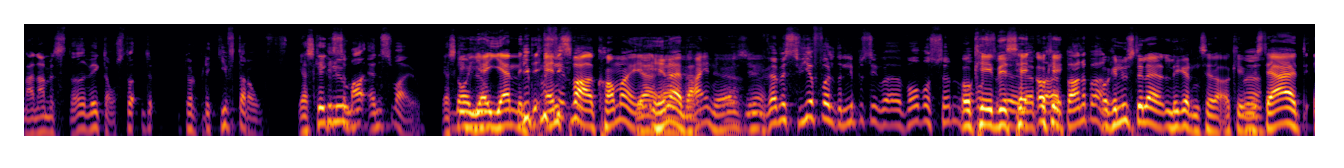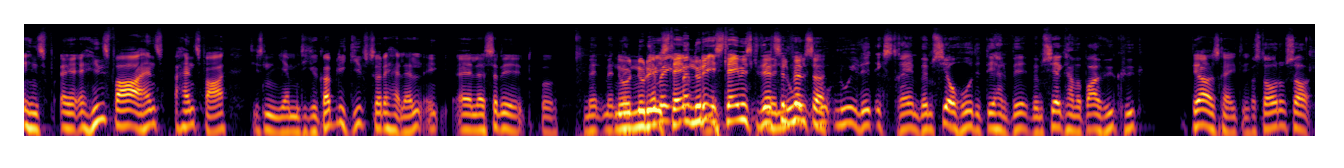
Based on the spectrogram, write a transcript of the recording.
Nej, nej, men stadigvæk, der er jo stadig, du bliver gift, der er der jo Jeg skal ikke ikke så lyve. meget ansvar jo. Jeg skal Nå, ikke ja, ja, men det, ansvaret kommer Ja, ja, ja, hen ad ja, vejen. Ja, ja. ja. Hvad med svigerforældre lige pludselig? Hvor er vores søn? Okay, hvor hvis vores, han- øh, okay, børnebørn? Okay, nu stiller jeg, ligger den til dig. Okay, Ja. ja. hvis det er, at hendes, øh, hendes far og hans, hans far, de er sådan, jamen, de kan godt blive gift, så er det halal, ikke? Eller så er det, du ved, Men, men, nu, nu, er det Jamen, islam, men- nu er det islamisk i det her tilfælde, så nu, nu, er I lidt ekstrem. Hvem siger overhovedet, det er det, han vil? Hvem siger ikke, han vil bare hygge, hygge? det er også rigtigt. Forstår du? Så, Og, Så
